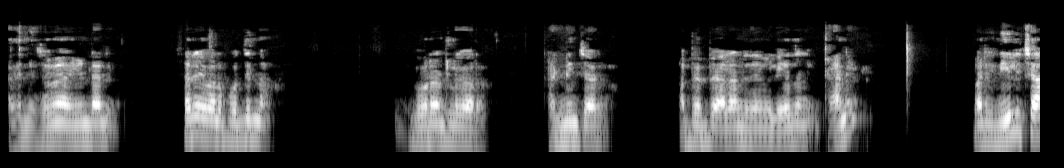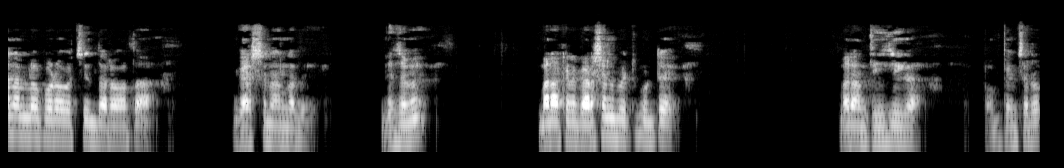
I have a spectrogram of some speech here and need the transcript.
అది నిజమే అయి ఉండాలి సరే వాళ్ళ పొద్దున్న గోరంట్ల గారు ఖండించారు. అబ్బెబ్బే అలాంటిదేమీ లేదని. కానీ మరి నీలి ఛానల్లో కూడా వచ్చిన తర్వాత ఘర్షణ అన్నది నిజమే. మరి అక్కడ ఘర్షణ పెట్టుకుంటే మరి అంత ఈజీగా పంపించరు.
